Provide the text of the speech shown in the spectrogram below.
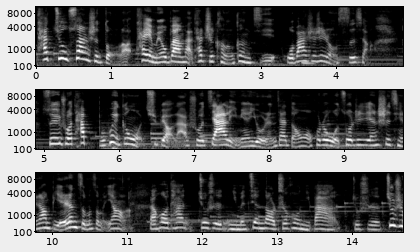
他就算是懂了，他也没有办法，他只可能更急。我爸是这种思想，所以说他不会跟我去表达说家里面有人在等我，或者我做这件事情让别人怎么怎么样了，然后他就是你们见到之后，你爸就是就是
